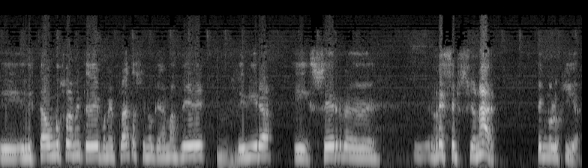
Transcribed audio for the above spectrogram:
Eh, el Estado no solamente debe poner plata, sino que además debe, debiera eh, ser, eh, recepcionar tecnología.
